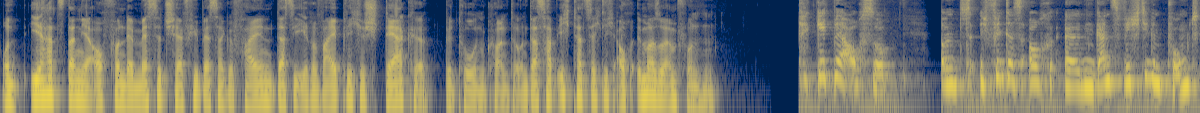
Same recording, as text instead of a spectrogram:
Und ihr hat es dann ja auch von der Message her viel besser gefallen, dass sie ihre weibliche Stärke betonen konnte. Und das habe ich tatsächlich auch immer so empfunden. Geht mir auch so. Und ich finde das auch äh, einen ganz wichtigen Punkt,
